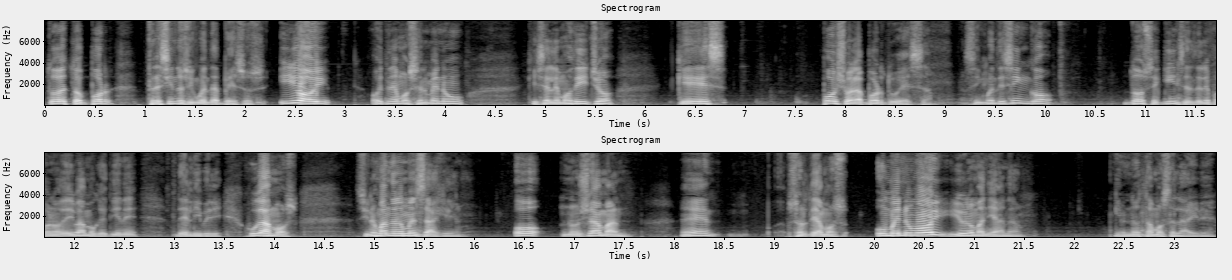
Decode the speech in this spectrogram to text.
todo esto por 350 pesos. Y hoy, hoy tenemos el menú que ya le hemos dicho, que es pollo a la portuguesa. 55 12 15 el teléfono de ahí vamos que tiene delivery. Jugamos. Si nos mandan un mensaje o nos llaman, eh, sorteamos un menú hoy y uno mañana. Y no estamos al aire.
